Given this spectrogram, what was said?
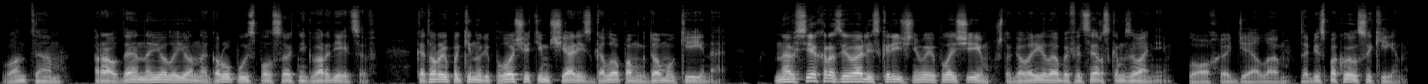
Вон там. Рауден навел ее на группу из полсотни гвардейцев, которые покинули площадь и мчались галопом к дому Кейна. На всех развивались коричневые плащи, что говорило об офицерском звании. «Плохо дело», – забеспокоился Кейн.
